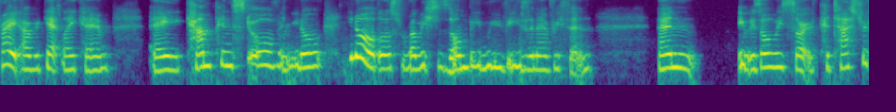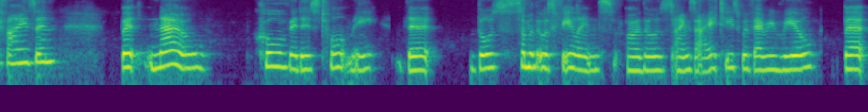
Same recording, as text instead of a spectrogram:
right I would get like um a camping stove and you know you know all those rubbish zombie movies and everything. And it was always sort of catastrophizing. But now covid has taught me that those some of those feelings or those anxieties were very real. But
